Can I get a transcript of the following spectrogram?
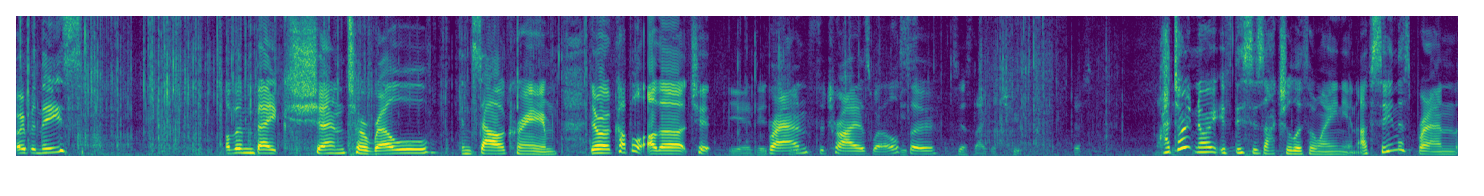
Open these. Oven baked chanterelle in sour cream. There are a couple other chip Yeah, brands to try as well. It's So just like a chip. I don't know if this is actually Lithuanian. I've seen this brand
